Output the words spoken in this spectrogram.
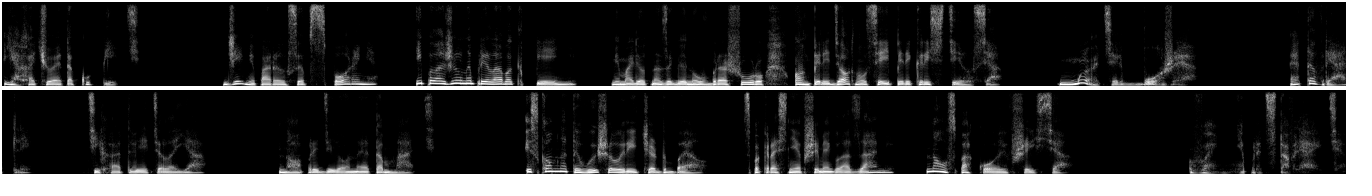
Я хочу это купить. Джейми порылся в спороне и положил на прилавок пенни. Мимолетно заглянув в брошюру, он передернулся и перекрестился. «Матерь Божия!» «Это вряд ли», — тихо ответила я. «Но определенно это мать». Из комнаты вышел Ричард Белл с покрасневшими глазами, но успокоившийся. «Вы не представляете,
